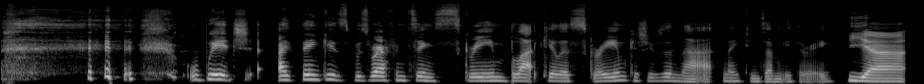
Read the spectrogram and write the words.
which I think is was referencing Scream, Blacula Scream, because she was in that 1973. Yeah,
